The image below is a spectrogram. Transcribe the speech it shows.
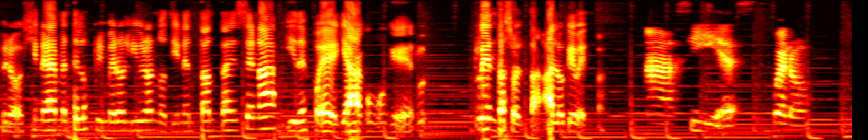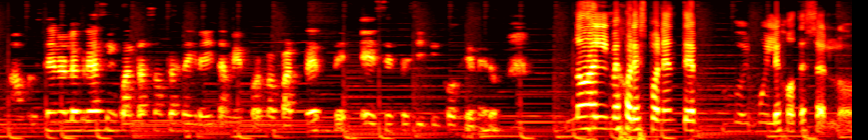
Pero generalmente los primeros libros no tienen tantas escenas y después ya como que rienda suelta a lo que venga. Así es. Bueno, aunque usted no lo crea, 50 sombras de Grey también forma parte de ese específico género. No el mejor exponente muy, muy lejos de serlo.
